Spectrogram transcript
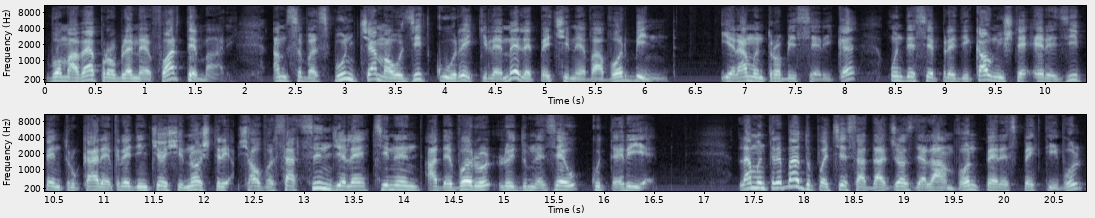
vom avea probleme foarte mari. Am să vă spun ce am auzit cu urechile mele pe cineva vorbind eram într-o biserică unde se predicau niște erezii pentru care credincioșii noștri și-au vărsat sângele ținând adevărul lui Dumnezeu cu tărie. L-am întrebat după ce s-a dat jos de la amvon pe respectivul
